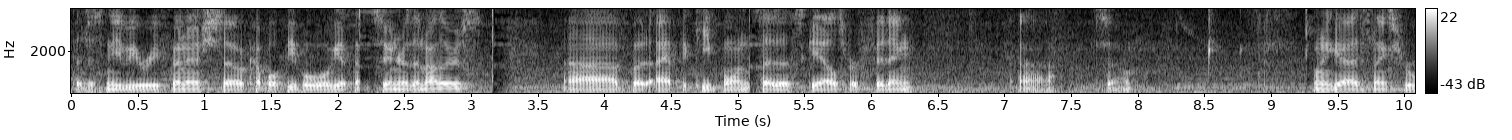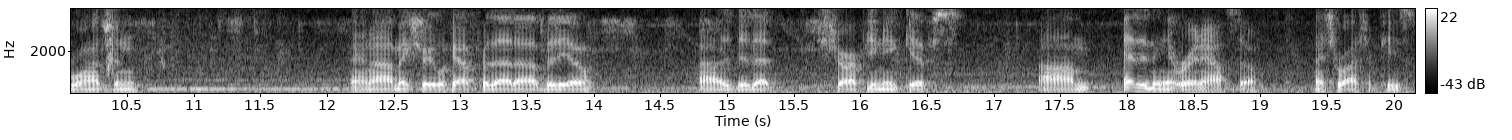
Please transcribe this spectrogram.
that just need to be refinished, so a couple people will get them sooner than others. Uh, but I have to keep one set of scales for fitting. Uh, so, you guys, thanks for watching. And uh, make sure you look out for that uh, video. Uh, I did that Sharp Unique Gifts. Um, editing it right now, so thanks for watching. Peace.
